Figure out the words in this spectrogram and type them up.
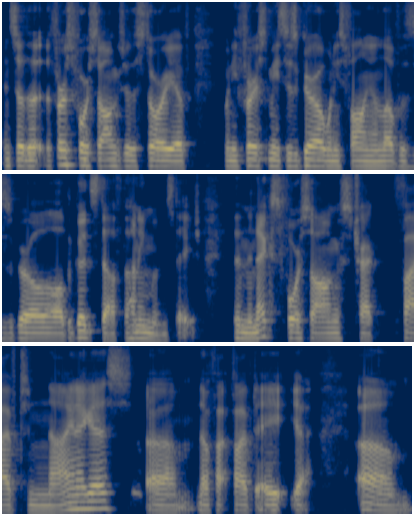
And so the, the first four songs are the story of when he first meets his girl, when he's falling in love with his girl, all the good stuff, the honeymoon stage. Then the next four songs, track five to nine, I guess. Um, no, five, five to eight, yeah, um,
